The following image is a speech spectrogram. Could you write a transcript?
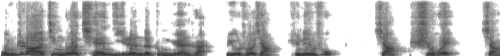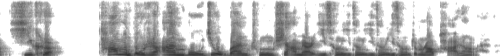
我们知道啊，晋国前几任的中军元帅，比如说像荀林父、像士会、像西克，他们都是按部就班，从下面一层一层、一层一层这么着爬上来的。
